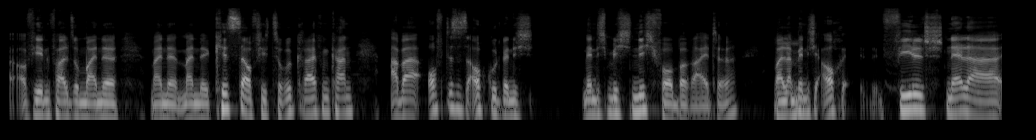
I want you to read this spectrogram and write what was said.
auf jeden Fall so meine, meine, meine Kiste, auf die ich zurückgreifen kann. Aber oft ist es auch gut, wenn ich, wenn ich mich nicht vorbereite, weil dann Mhm. bin ich auch viel schneller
